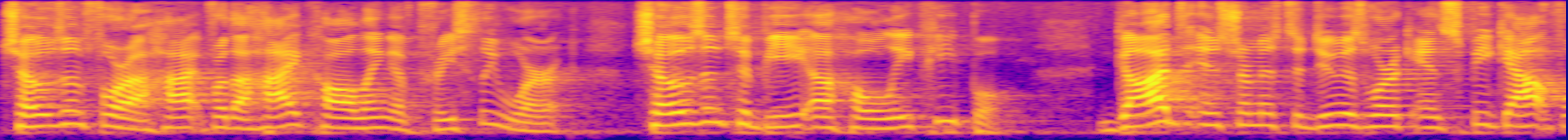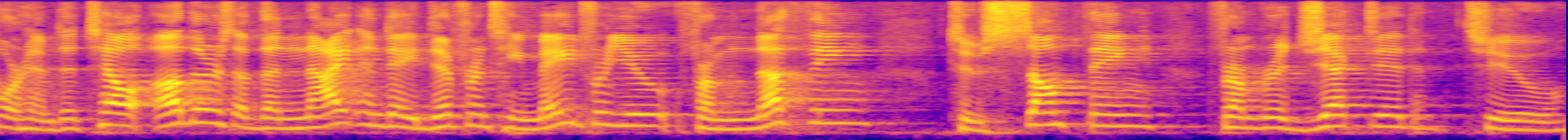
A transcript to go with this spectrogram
chosen for, a high, for the high calling of priestly work, chosen to be a holy people. God's instruments to do his work and speak out for him, to tell others of the night and day difference he made for you from nothing to something, from rejected to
